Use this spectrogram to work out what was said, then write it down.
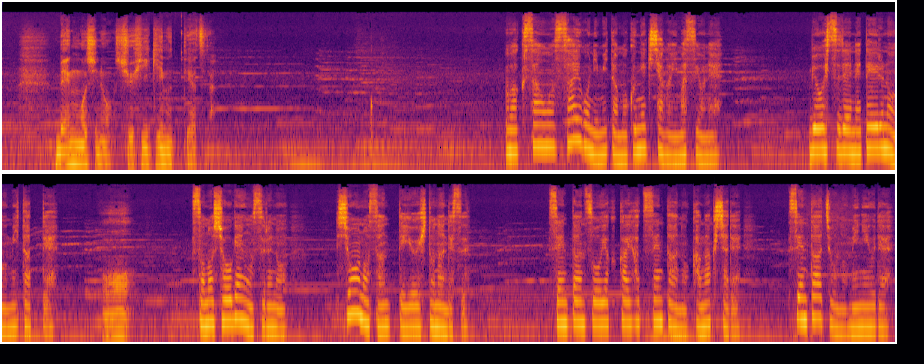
弁護士の守秘義務ってやつだ。枠さんを最後に見た目撃者がいますよね。病室で寝ているのを見たって。あその証言をするの生野さんっていう人なんです。先端創薬開発センターの科学者でセンター長の右腕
